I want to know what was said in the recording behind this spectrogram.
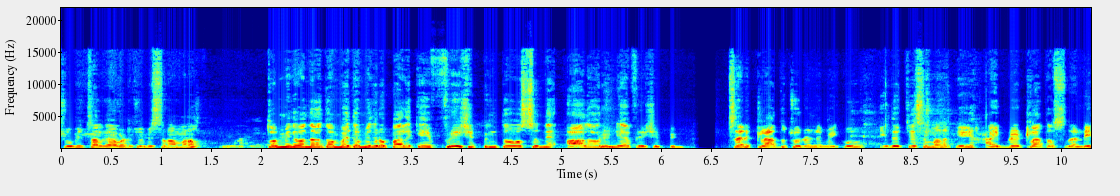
చూపించాలి కాబట్టి చూపిస్తున్నాం మనం. తొమ్మిది వందల తొంభై తొమ్మిది రూపాయలకి ఫ్రీ షిప్పింగ్తో వస్తుంది. All over India free shipping. సరే క్లాత్ చూడండి మీకు. ఇది వచ్చేసి మనకి హైబ్రిడ్ క్లాత్ వస్తుందండి.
